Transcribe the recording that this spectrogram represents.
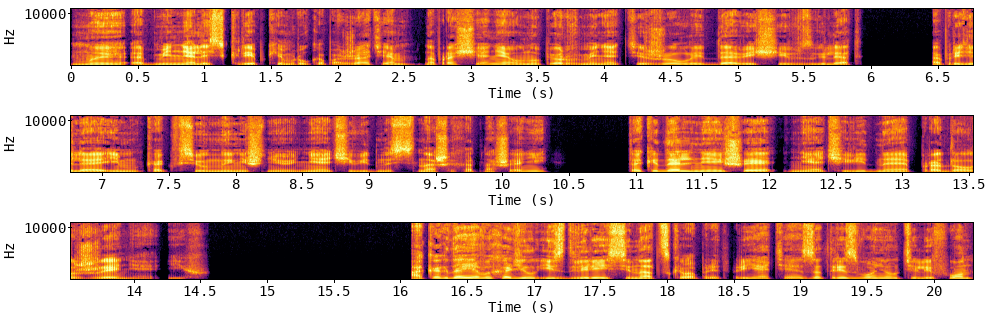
Мы обменялись крепким рукопожатием. На прощание он упер в меня тяжелый давящий взгляд, определяя им как всю нынешнюю неочевидность наших отношений, так и дальнейшее неочевидное продолжение их. А когда я выходил из дверей сенатского предприятия, затрезвонил телефон,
